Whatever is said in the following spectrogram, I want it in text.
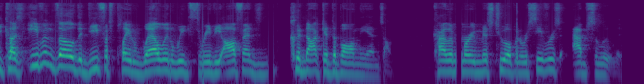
because even though the defense played well in week three, the offense could not get the ball in the end zone. Kyler Murray missed two open receivers. Absolutely.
